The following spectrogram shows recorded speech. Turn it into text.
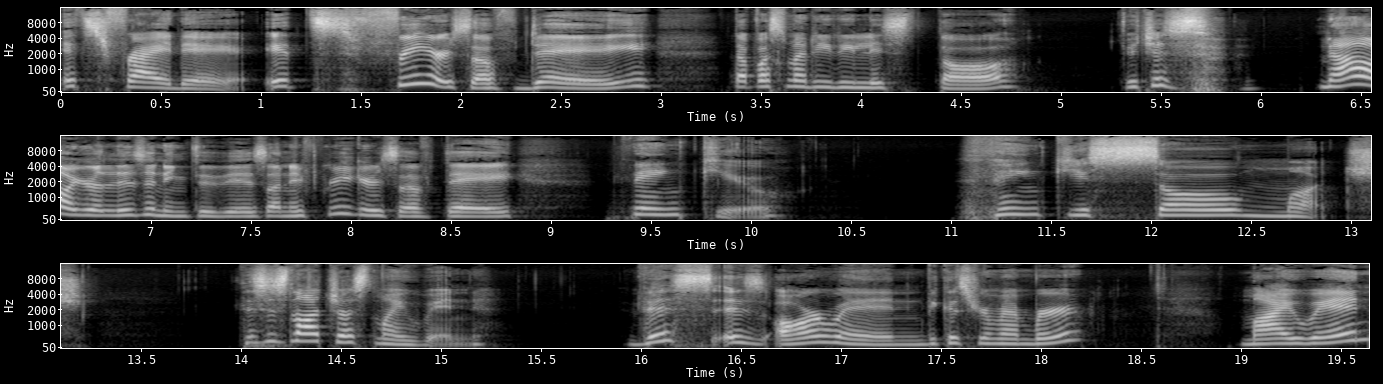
it's Friday. It's Free Yourself Day. Tapos marirelease to, which is now you're listening to this on a Free Yourself Day. Thank you. Thank you so much. This is not just my win. This is our win because remember, my win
